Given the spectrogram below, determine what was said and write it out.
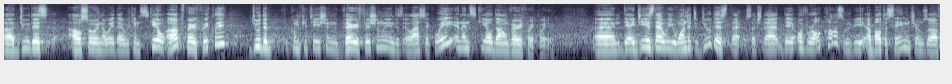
uh, do this also in a way that we can scale up very quickly, do the computation very efficiently in this elastic way, and then scale down very quickly. And the idea is that we wanted to do this that, such that the overall cost would be about the same in terms of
